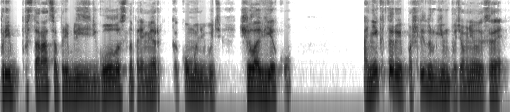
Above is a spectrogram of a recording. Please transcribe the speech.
при, стараться приблизить голос, например, к какому-нибудь человеку. А некоторые пошли другим путем. Они сказали,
